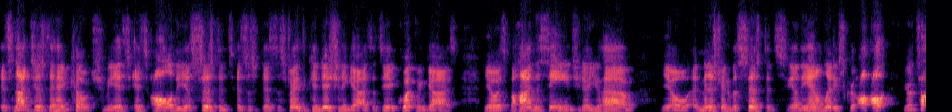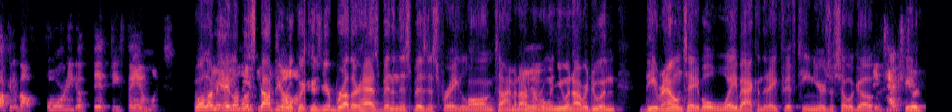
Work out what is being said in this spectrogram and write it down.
it's not just the head coach. I mean, it's it's all of the assistants. It's the- it's the strength and conditioning guys. It's the equipment guys. You know, it's behind the scenes. You know, you have you know administrative assistants. You know, the analytics crew. All, all, you're talking about 40 to 50 families. Well, let me hey, let me stop you real quick because your brother has been in this business for a long time, and I remember when you and I were doing the roundtable way back in the day, 15 years or so ago. He texted He you.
